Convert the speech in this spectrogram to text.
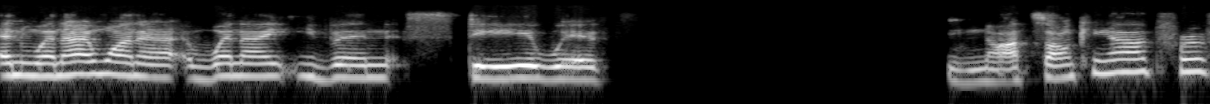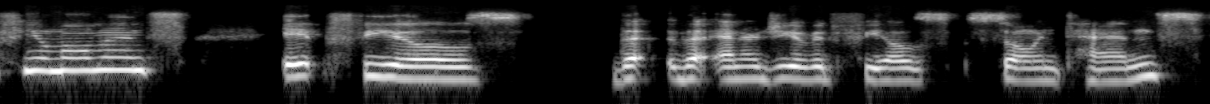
and when i want to when i even stay with not zonking out for a few moments it feels the the energy of it feels so intense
